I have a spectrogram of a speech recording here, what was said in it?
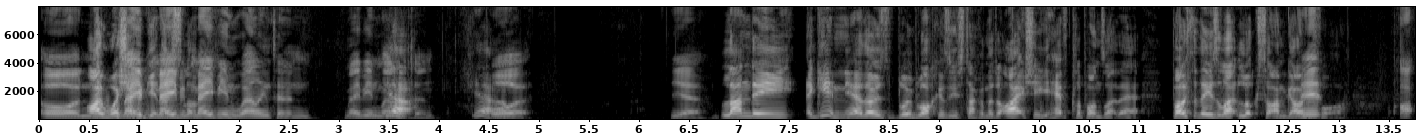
Or I wish I maybe, could get maybe this look. maybe in Wellington, maybe in Wellington, Yeah. or yeah, Lundy, again, yeah, those blue blockers you stuck on the door. I actually have clip ons like that. Both of these are like looks that I'm going They're- for. oh,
